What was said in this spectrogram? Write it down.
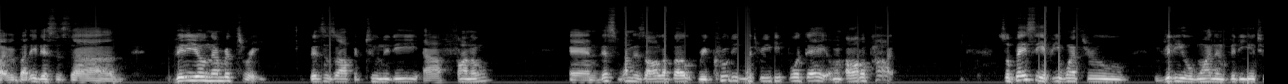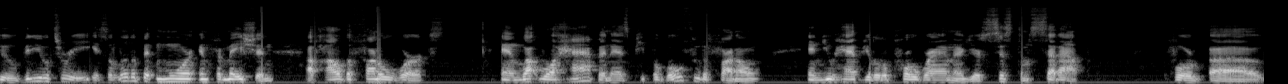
everybody. This is uh, video number three, business opportunity uh, funnel, and this one is all about recruiting with three people a day on autopilot. So basically, if you went through video one and video two, video three is a little bit more information of how the funnel works and what will happen as people go through the funnel and you have your little program or your system set up for uh,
